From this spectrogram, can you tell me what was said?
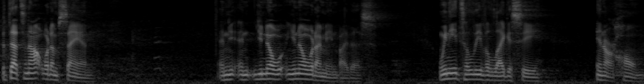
but that's not what I'm saying. And, and you, know, you know what I mean by this. We need to leave a legacy in our home.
